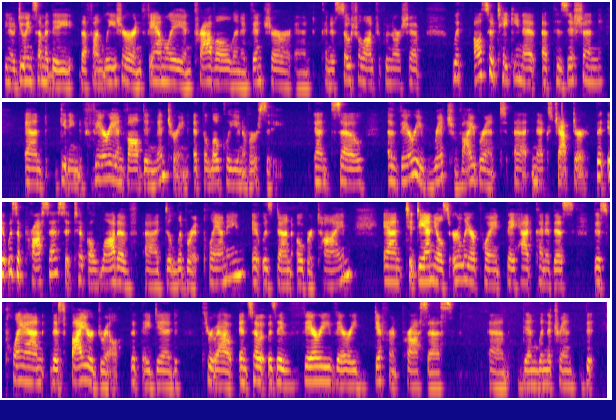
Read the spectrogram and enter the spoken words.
you know doing some of the the fun leisure and family and travel and adventure and kind of social entrepreneurship with also taking a, a position and getting very involved in mentoring at the local university. And so a very rich, vibrant uh, next chapter. But it was a process. It took a lot of uh, deliberate planning. It was done over time. And to Daniel's earlier point, they had kind of this this plan, this fire drill that they did throughout. And so it was a very, very different process um, than when the trans-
